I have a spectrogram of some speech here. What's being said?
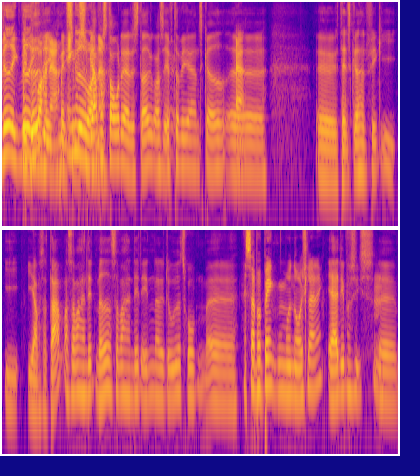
ved ikke, ved ikke hvor han er. Men Ingen som, som jeg forstår det, er det stadigvæk også eftervejer af en skade. Ja. Øh, øh, den skade, han fik i, i, i Amsterdam, og så var han lidt med, og så var han lidt inde og lidt ude af truppen. Øh. Altså på bænken mod Nordsjælland, ikke? Ja, lige præcis. Mm. Øh,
